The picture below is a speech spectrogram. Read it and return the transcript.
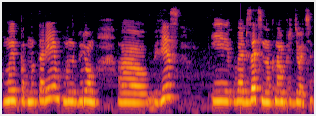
мы поднатареем, мы наберем э, вес, и вы обязательно к нам придете.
